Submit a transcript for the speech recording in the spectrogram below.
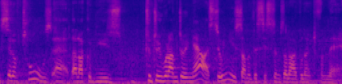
set of tools uh, that I could use to do what I'm doing now. I still use some of the systems that I've learnt from there.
